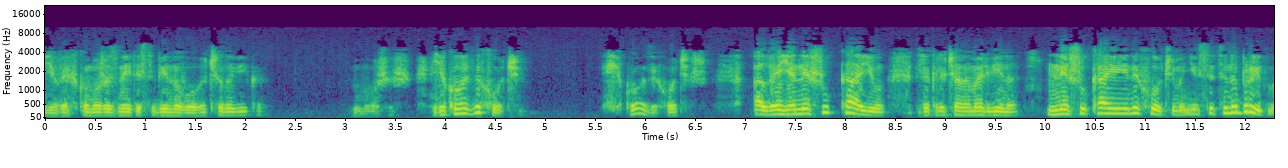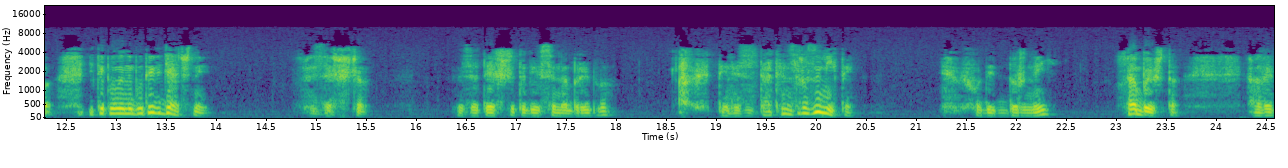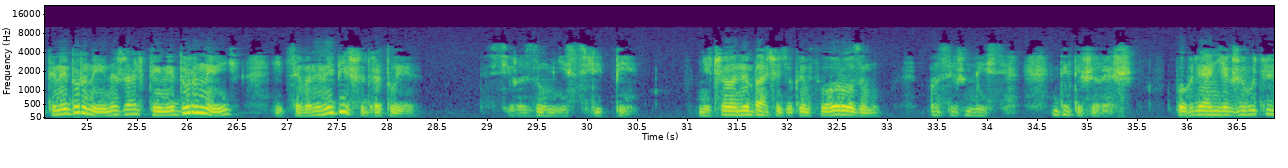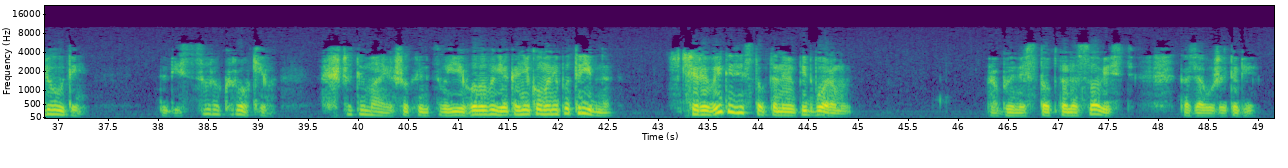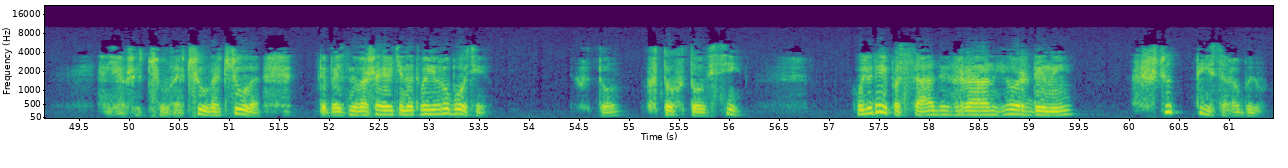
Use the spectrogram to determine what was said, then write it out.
Я легко можу знайти собі нового чоловіка. Можеш, якого захочу. Якого захочеш? Але я не шукаю, закричала Мальвіна. Не шукаю і не хочу. Мені все це набридло, і ти повинен бути вдячний. За що? За те, що тобі все набридло? Ах, ти не здатен зрозуміти. Виходить, дурний? Аби ж то. Але ти не дурний, на жаль, ти не дурний, і це мене найбільше дратує. Всі розумні сліпі. Нічого не бачать, окрім свого розуму. Озирнися, де ти живеш? Поглянь, як живуть люди. Тобі сорок років. Що ти маєш, окрім своєї голови, яка нікому не потрібна? Черевики зі стоптаними підборами? Аби не стоптана совість, казав уже тобі. Я вже чула, чула, чула. Тебе зневажають і на твоїй роботі. Хто? Хто, хто всі? У людей посади, ранги, ордени. Що ти заробив?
